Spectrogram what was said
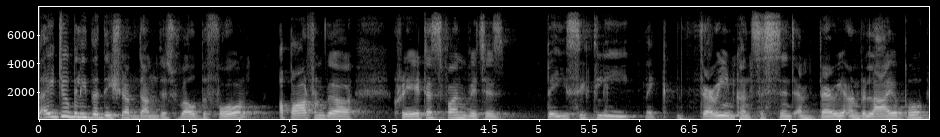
I do believe that they should have done this well before. Apart from the Creators Fund, which is basically like very inconsistent and very unreliable.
